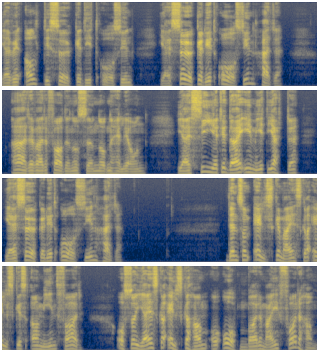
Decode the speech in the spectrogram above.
Jeg vil alltid søke ditt åsyn, jeg søker ditt åsyn, Herre. Ære være Faderen og Sønnen og Den hellige ånd. Jeg sier til deg i mitt hjerte, jeg søker ditt åsyn, Herre. Den som elsker meg, skal elskes av min Far. Også jeg skal elske ham og åpenbare meg for ham.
